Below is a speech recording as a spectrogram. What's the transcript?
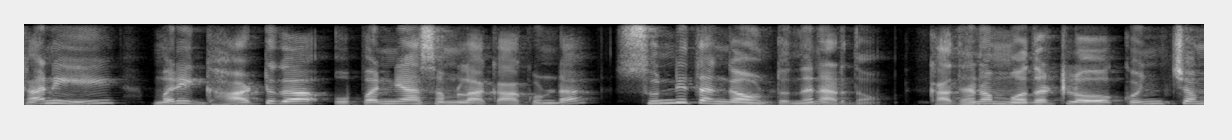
కానీ మరి ఘాటుగా ఉపన్యాసంలా కాకుండా సున్నితంగా ఉంటుందని అర్థం. కథనం మొదట్లో కొంచెం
